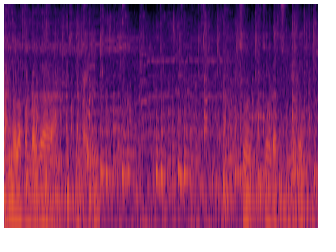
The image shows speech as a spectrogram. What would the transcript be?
కన్నుల పండుగగా అనిపిస్తుంటాయి. చూ చూడవచ్చు మీరు.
